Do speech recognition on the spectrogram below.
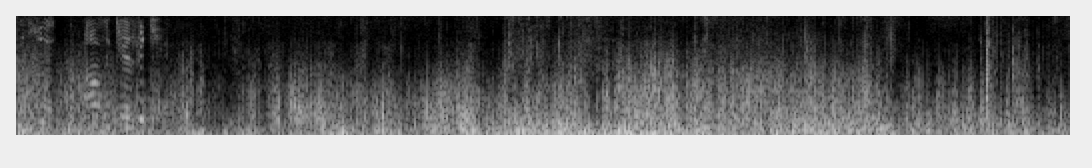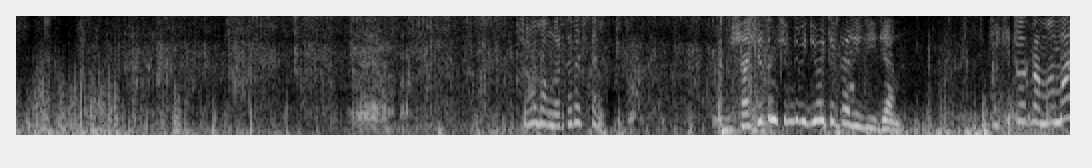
Ilık su aldık geldik. Şuna bakın arkadaşlar. Şaşırdım şimdi videoyu tekrar izleyeceğim. İki torba mama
